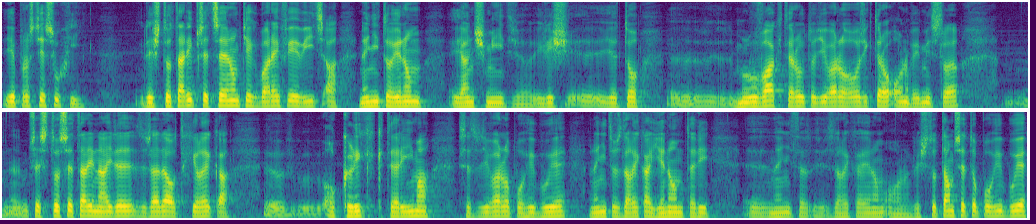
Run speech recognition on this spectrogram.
je prostě suchý. Když to tady přece jenom těch barev je víc a není to jenom Jan Šmíd, že? i když je to e, mluva, kterou to divadlo hovoří, kterou on vymyslel, přesto se tady najde řada odchylek a oklik, kterýma se to divadlo pohybuje a není to zdaleka jenom tedy eh, není to zdaleka jenom on. Když to tam se to pohybuje,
